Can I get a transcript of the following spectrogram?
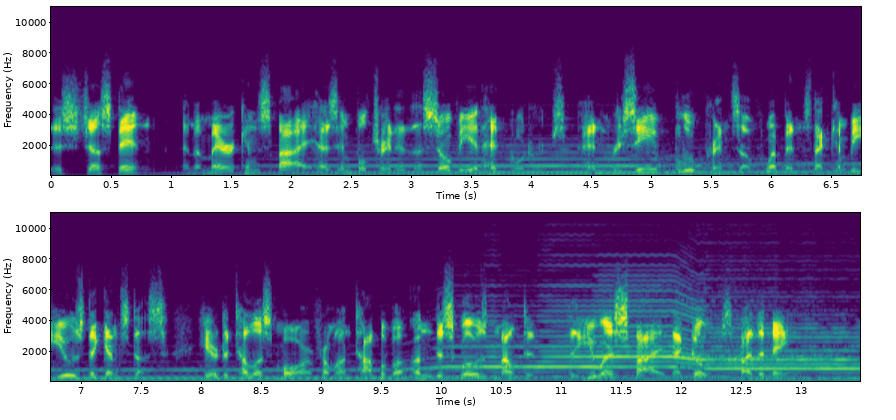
This just in. An American spy has infiltrated the Soviet headquarters and received blueprints of weapons that can be used against us. Here to tell us more from on top of an undisclosed mountain, the U.S. spy that goes by the name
